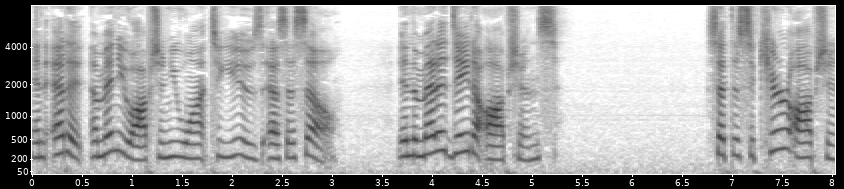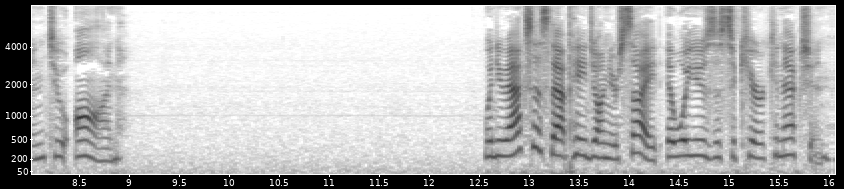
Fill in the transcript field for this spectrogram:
and edit a menu option you want to use SSL. In the Metadata options, set the Secure option to On. When you access that page on your site, it will use a secure connection.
